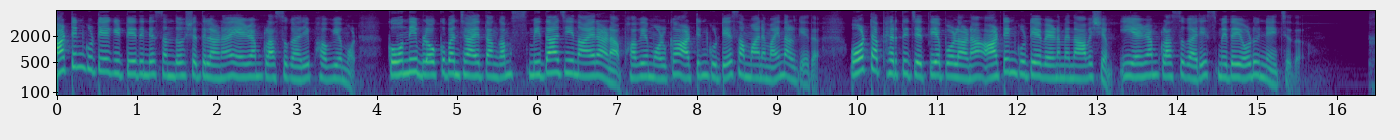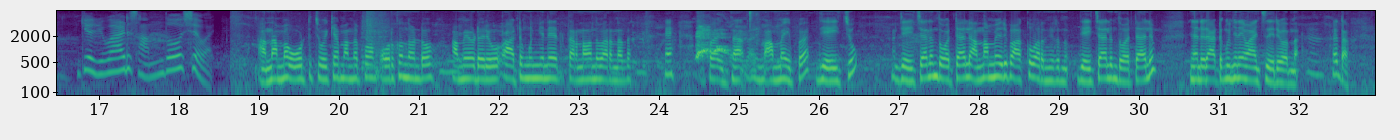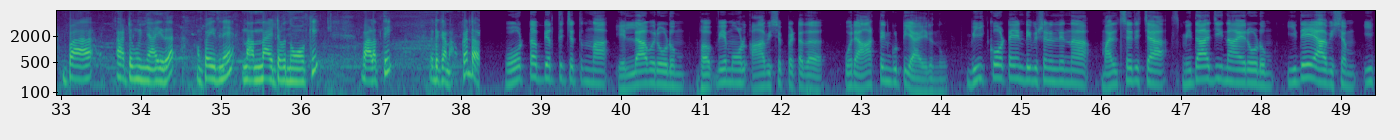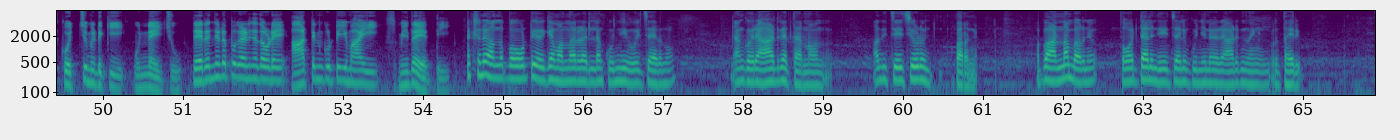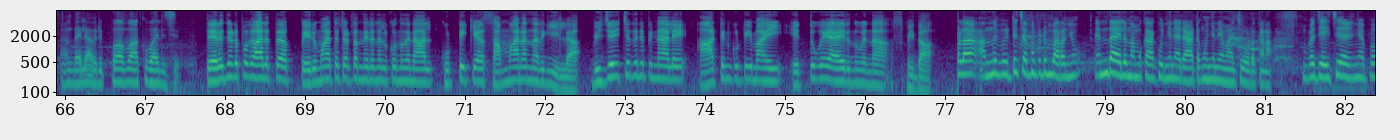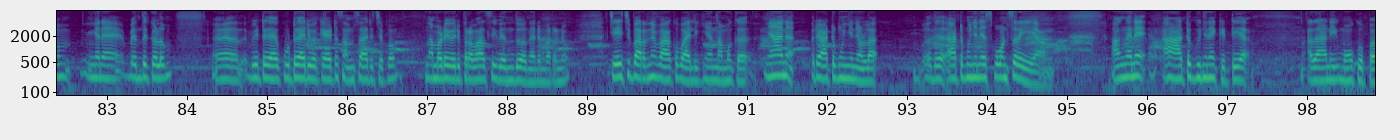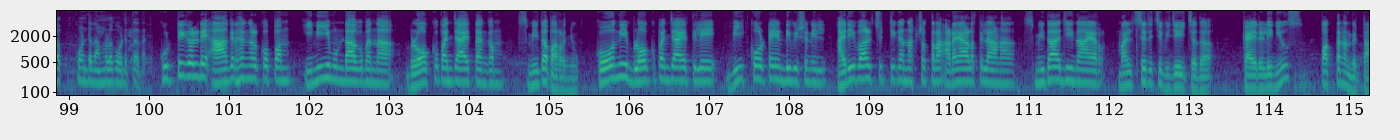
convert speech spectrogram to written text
ആട്ടിൻകുട്ടിയെ കിട്ടിയതിന്റെ സന്തോഷത്തിലാണ് ഏഴാം ക്ലാസ്സുകാരി ഭവ്യമോൾ. കോന്നി ബ്ലോക്ക് പഞ്ചായത്ത് അംഗം സ്മിതാജി നായരാണ് ഭവ്യമോൾക്ക് ആട്ടിൻകുട്ടിയെ സമ്മാനമായി നൽകിയത്. വോട്ട് അഭ്യർത്ഥിച്ചെത്തിയപ്പോഴാണ് ആട്ടിൻകുട്ടിയെ വേണമെന്ന ആവശ്യം ഈ ഏഴാം ക്ലാസ്സുകാരി സ്മിതയോട് ഉന്നയിച്ചത്. എനിക്ക് ഒരുപാട് സന്തോഷമായി. അന്ന് അമ്മ വോട്ട് ചോദിക്കാൻ വന്നപ്പം ഓർക്കുന്നുണ്ടോ? അമ്മയോടൊരു ആട്ടിൻകുഞ്ഞിനെ തരണമെന്ന് പറഞ്ഞത്. ഏ അപ്പോൾ അമ്മ ഇപ്പോൾ ജയിച്ചു. ജയിച്ചാലും തോറ്റാലും അന്ന് അമ്മ ഒരു വാക്ക് പറഞ്ഞിരുന്നു. ജയിച്ചാലും തോറ്റാലും ഞാനൊരു ആട്ടുംകുഞ്ഞിനെ വാങ്ങിച്ചു തരുമെന്ന്. കേട്ടോ? അപ്പോൾ ആ ആട്ടുംകുഞ്ഞായത്. അപ്പോൾ ഇതിനെ നന്നായിട്ട് നോക്കി വളർത്തി എടുക്കണം. കേട്ടോ? വോട്ടഭ്യർത്ഥിച്ചെത്തുന്ന എല്ലാവരോടും ഭവ്യമോൾ ആവശ്യപ്പെട്ടത് ഒരാട്ടിൻകുട്ടിയായിരുന്നു. വി കോട്ടയം ഡിവിഷനിൽ നിന്ന് മത്സരിച്ച സ്മിതാജി നായരോടും ഇതേ ആവശ്യം ഈ കൊച്ചുമിടുക്കി ഉന്നയിച്ചു. തെരഞ്ഞെടുപ്പ് കഴിഞ്ഞതോടെ ആട്ടിൻകുട്ടിയുമായി സ്മിത എത്തി. ഇലക്ഷന് വന്നപ്പോൾ വോട്ട് ചോദിക്കാൻ വന്നവരോടെല്ലാം കുഞ്ഞ് ചോദിച്ചായിരുന്നു. ഞങ്ങൾക്ക് ഒരു ആടിനെ തരണമെന്ന്. അത് ചേച്ചിയോടും പറഞ്ഞു. അപ്പോൾ അണ്ണൻ പറഞ്ഞു തോറ്റാലും ജയിച്ചാലും കുഞ്ഞിനെ ഒരു ആടിനെ നിങ്ങൾ തരും. എന്തായാലും അവരിപ്പോൾ വാക്ക് പാലിച്ച്. തെരഞ്ഞെടുപ്പ് കാലത്ത് പെരുമാറ്റച്ചട്ടം നിലനിൽക്കുന്നതിനാൽ കുട്ടിക്ക് സമ്മാനം നൽകിയില്ല. വിജയിച്ചതിന് പിന്നാലെ ആട്ടിൻകുട്ടിയുമായി എത്തുകയായിരുന്നുവെന്ന് സ്മിത. നമ്മൾ അന്ന് വീട്ടിൽ ചെന്നപ്പോഴും പറഞ്ഞു എന്തായാലും നമുക്ക് ആ കുഞ്ഞിനെ ഒരു ആട്ടുംകുഞ്ഞിനെ വാങ്ങിച്ചു കൊടുക്കണം. അപ്പോൾ ജയിച്ചു കഴിഞ്ഞപ്പം ഇങ്ങനെ ബന്ധുക്കളും വീട്ടുകാർ കൂട്ടുകാരും ഒക്കെ ആയിട്ട് സംസാരിച്ചപ്പം നമ്മുടെ ഒരു പ്രവാസി ബന്ധു അന്നേരം പറഞ്ഞു ചേച്ചി പറഞ്ഞ വാക്ക് പാലിക്കാൻ നമുക്ക് ഞാൻ ഒരു ആട്ടുംകുഞ്ഞിനുള്ള ഇത് ആട്ടുംകുഞ്ഞിനെ സ്പോൺസർ ചെയ്യാമെന്ന് അങ്ങനെ ആ ആട്ടുംകുഞ്ഞിനെ കിട്ടിയ അതാണ് ഈ മോക്കുപ്പം കൊണ്ട് നമ്മൾ കൊടുത്തത്. കുട്ടികളുടെ ആഗ്രഹങ്ങൾക്കൊപ്പം ഇനിയും ഉണ്ടാകുമെന്ന് ബ്ലോക്ക് പഞ്ചായത്ത് അംഗം സ്മിത പറഞ്ഞു. കോന്നി ബ്ലോക്ക് പഞ്ചായത്തിലെ വി കോട്ടയം ഡിവിഷനിൽ അരിവാൾ ചുറ്റിക നക്ഷത്ര അടയാളത്തിലാണ് സ്മിതാജി നായർ മത്സരിച്ച് വിജയിച്ചത്. കൈരളി ന്യൂസ് പത്തനംതിട്ട.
